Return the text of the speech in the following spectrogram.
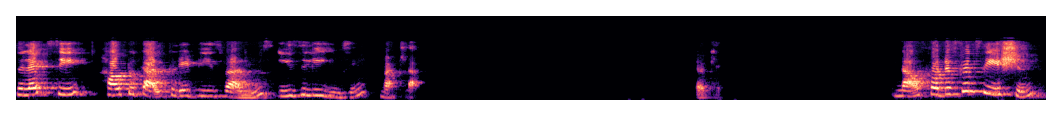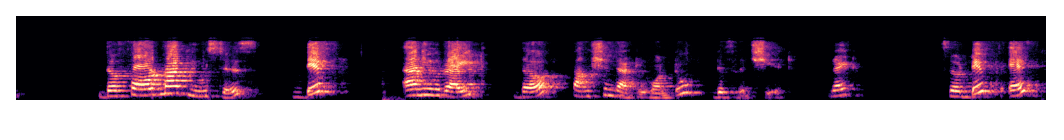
So let's see how to calculate these values easily using MATLAB. Okay. Now for differentiation, the format used is diff and you write the function that you want to differentiate, right? So diff s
